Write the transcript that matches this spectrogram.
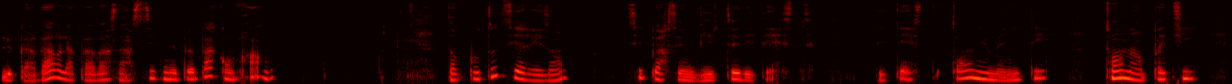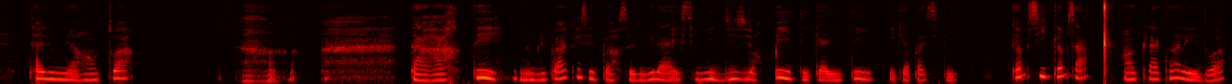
le pervers ou la perverse narcissique ne peut pas comprendre. Donc, pour toutes ces raisons, cette personne vile te déteste. Déteste ton humanité, ton empathie, ta lumière en toi. ta rareté. N'oublie pas que cette personne vile a essayé d'usurper tes qualités et capacités. Comme si, comme ça, en claquant les doigts,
